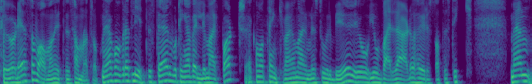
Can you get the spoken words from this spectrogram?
før det så var man ikke en samla tropp. Men jeg kommer fra et lite sted hvor ting er veldig merkbart. Jeg kan tenke meg Jo nærmere storbyer, jo, jo verre er det, og høyere statistikk. Men,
